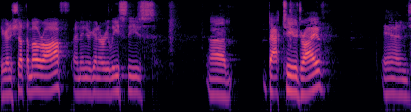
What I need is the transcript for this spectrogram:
You're going to shut the mower off and then you're going to release these uh, back to drive and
